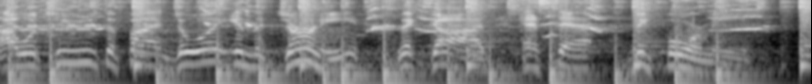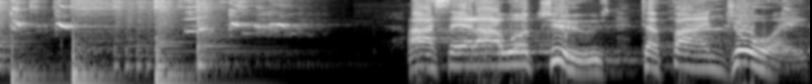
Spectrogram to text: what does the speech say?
I will choose to find joy in the journey that God has set before me. I said, I will choose to find joy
